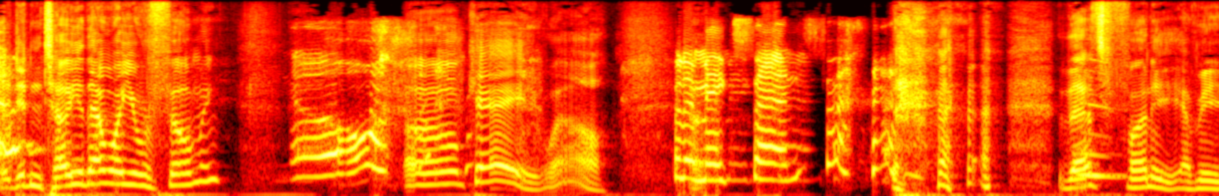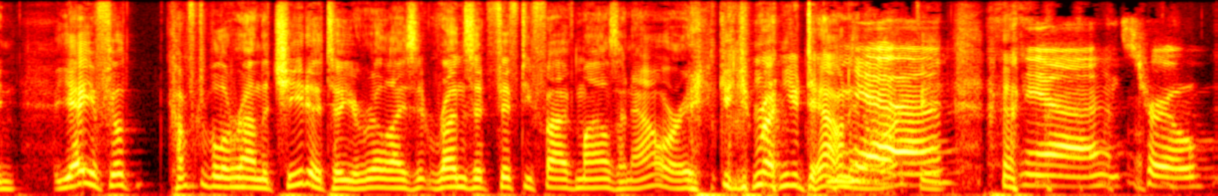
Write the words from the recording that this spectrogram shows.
they didn't tell you that while you were filming? No. Okay, well. But it uh, makes sense. That's funny. I mean, yeah, you feel comfortable around the cheetah until you realize it runs at 55 miles an hour. It can run you down yeah. yeah, that's true.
